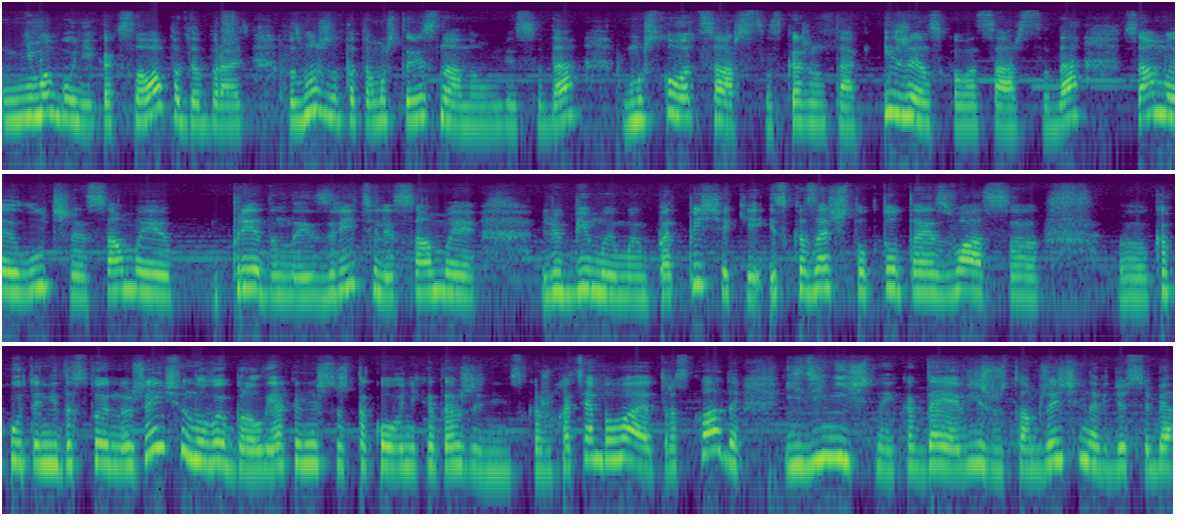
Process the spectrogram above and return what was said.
не могу никак слова подобрать. Возможно, потому что весна на улице, да, мужского царства, скажем так, и женского царства, да, самые лучшие, самые преданные зрители, самые любимые мои подписчики. И сказать, что кто-то из вас э, какую-то недостойную женщину выбрал, я, конечно же, такого никогда в жизни не скажу. Хотя бывают расклады единичные, когда я вижу, что там женщина ведет себя,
